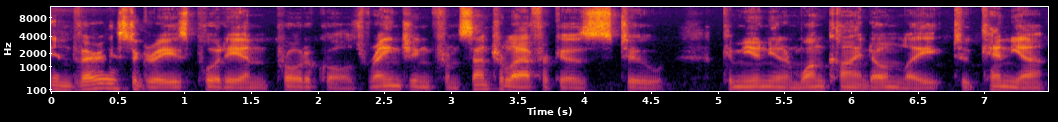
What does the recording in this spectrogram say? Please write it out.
in various degrees, put in protocols ranging from Central Africa's to communion in one kind only to Kenya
